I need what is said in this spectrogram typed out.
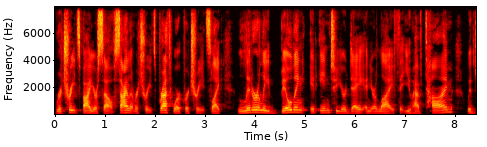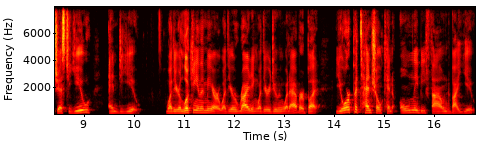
retreats by yourself, silent retreats, breathwork retreats, like literally building it into your day and your life that you have time with just you and you. Whether you're looking in the mirror, whether you're writing, whether you're doing whatever, but your potential can only be found by you.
